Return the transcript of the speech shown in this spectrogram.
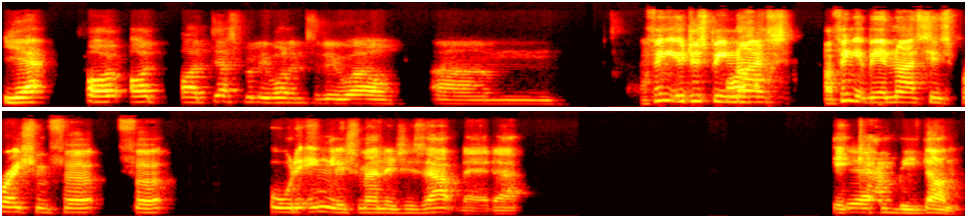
yeah. I, I I desperately want him to do well. Um, I think it'd just be I- nice. I think it'd be a nice inspiration for for all the English managers out there that it Yeah. can be done,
